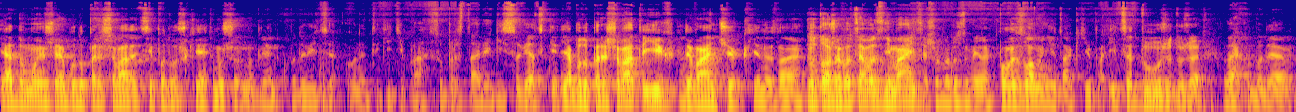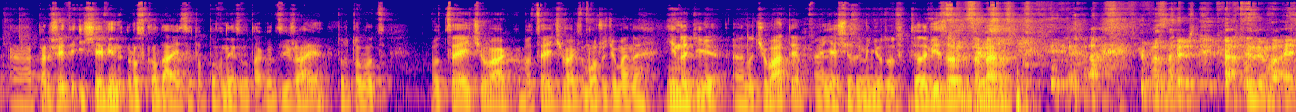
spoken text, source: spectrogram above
Я думаю, що я буду перешивати ці подушки, тому що, ну блін, подивіться, вони такі, типа, суперстарі, якісь совєтські. Я буду перешивати їх, диванчик, я не знаю. Ну теж, оце от знімається, щоб ви розуміли. Повезло мені так, типа. І це дуже дуже легко буде е, перешити. І ще він розкладається, тобто вниз отак от з'їжджає. Тобто, от. Оцей чувак або цей чувак зможуть у мене іноді е, ночувати. Е, Я ще заміню тут телевізор, заберу. Типа, знаєш, хати немає.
